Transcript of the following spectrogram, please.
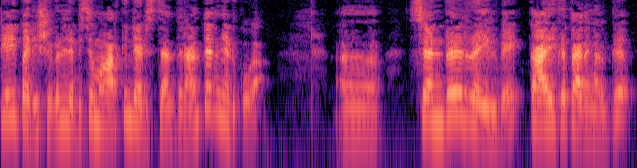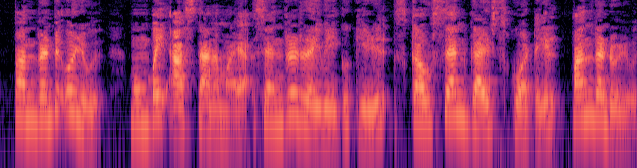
ടി ഐ പരീക്ഷകളിൽ ലഭിച്ച മാർക്കിന്റെ അടിസ്ഥാനത്തിലാണ് തിരഞ്ഞെടുക്കുക. സെൻട്രൽ റെയിൽവേ കായിക താരങ്ങൾക്ക് പന്ത്രണ്ട് ഒഴിവ്. മുംബൈ ആസ്ഥാനമായ സെൻട്രൽ റെയിൽവേക്കു കീഴിൽ സ്കൌട്ട്സ് ആൻഡ് ഗൈഡ്സ് ക്വാട്ടയിൽ പന്ത്രണ്ട് ഒഴിവ്.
